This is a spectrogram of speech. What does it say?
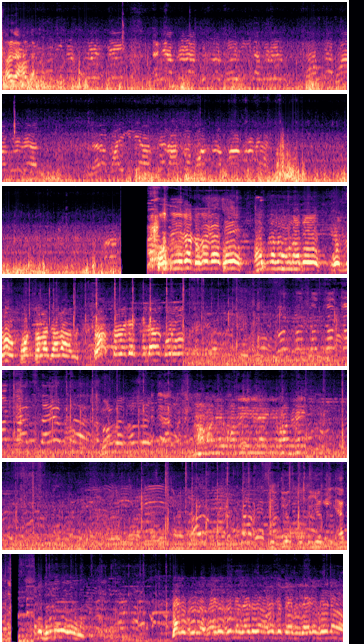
হালকা। ঢুকে গেছে। আপনারা ওনাদের উষ্ণ মর্যাদা জানান। রাস্তাটাকে ক্লিয়ার করুন। গাড়ি গাড়ি গাড়ি গাড়ি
